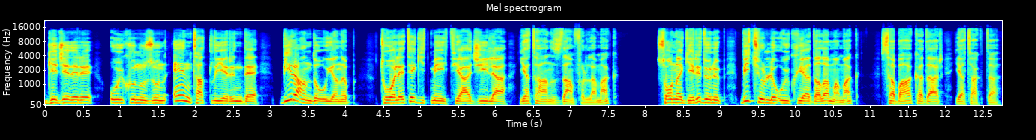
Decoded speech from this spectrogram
Geceleri uykunuzun en tatlı yerinde bir anda uyanıp tuvalete gitme ihtiyacıyla yatağınızdan fırlamak, sonra geri dönüp bir türlü uykuya dalamamak, sabaha kadar yatakta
